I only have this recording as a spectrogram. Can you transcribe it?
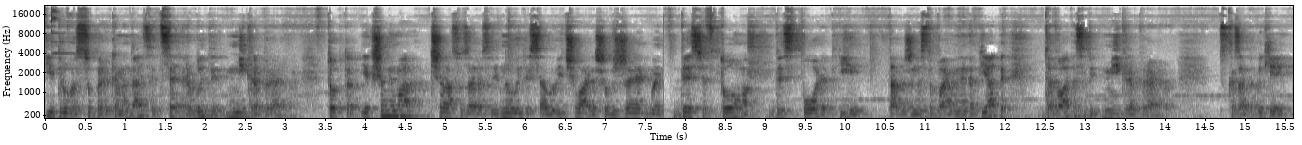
І друга супер рекомендація це робити мікроперерви. Тобто, якщо нема часу зараз відновитися, але відчуваєте, що вже якби десь втома, десь поряд і так вже наступає мене на п'яти, давати собі мікроперерви сказати: Окей,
